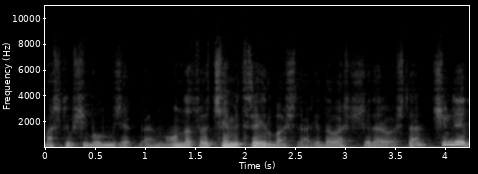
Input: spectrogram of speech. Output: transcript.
Başka bir şey bulmayacaklar mı? Ondan sonra chemitrail başlar ya da başka şeyler başlar. Şimdi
